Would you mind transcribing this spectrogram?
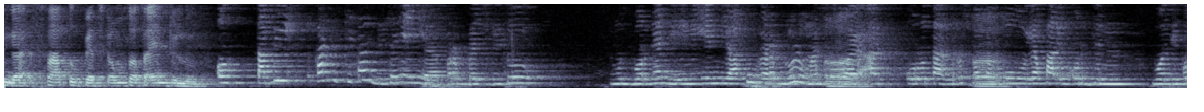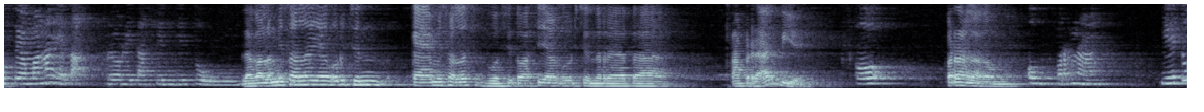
nggak satu batch kamu selesaiin dulu. Oh, tapi kan kita biasanya ini ya per batch gitu mood boardnya diiniin ya aku garap dulu mas sesuai a- urutan terus pas Ah. aku yang paling urgent buat di post yang mana ya tak prioritasin gitu. Lah kalau misalnya yang urgent kayak misalnya sebuah situasi yang urgent ternyata tabrakan piye? Oh, Pernah nggak kamu? oh pernah. Ya itu,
